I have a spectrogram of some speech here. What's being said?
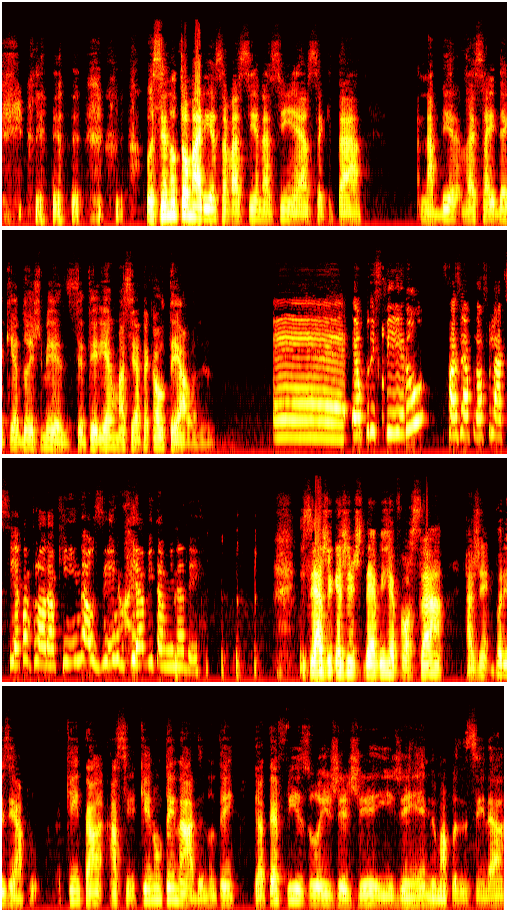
Você não tomaria essa vacina assim, essa que está na beira, vai sair daqui a dois meses? Você teria uma certa cautela, né? É, eu prefiro fazer a profilaxia com a cloroquina, o zinco e a vitamina D. Você acha que a gente deve reforçar, a gente, por exemplo, quem tá assim, quem não tem nada, não tem. Eu até fiz o IgG e IgM, uma coisa assim, né?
